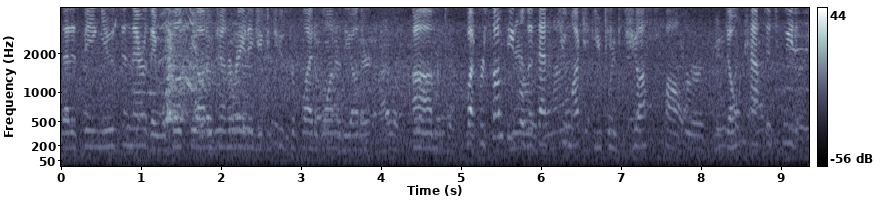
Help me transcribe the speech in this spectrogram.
that is being used in there. They will both be auto-generated. You can choose to reply to one or the other. Um, but for some people that that's too much, you can just follow. You don't have to tweet at me.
